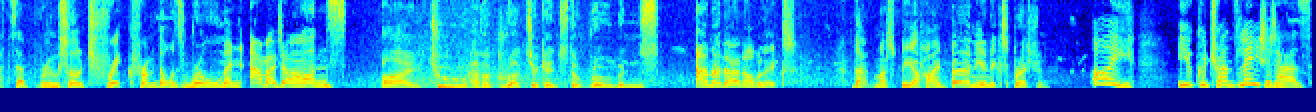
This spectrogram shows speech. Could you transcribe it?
That's a brutal trick from those Roman Amadons. I too have a grudge against the Romans. Amadan Obelix. That must be a Hibernian expression. Aye, you could translate it as,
